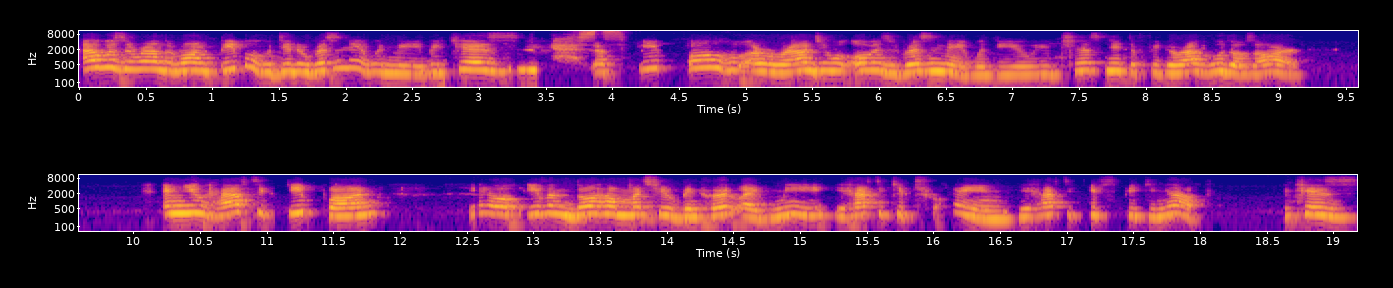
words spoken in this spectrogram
I was around the wrong people who didn't resonate with me because the people who are around you will always resonate with you. You just need to figure out who those are. And you have to keep on, you know, even though how much you've been hurt like me, you have to keep trying. You have to keep speaking up because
